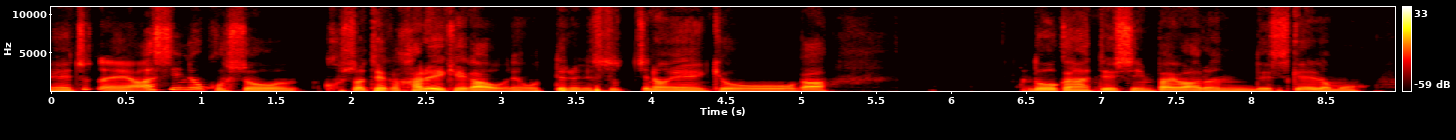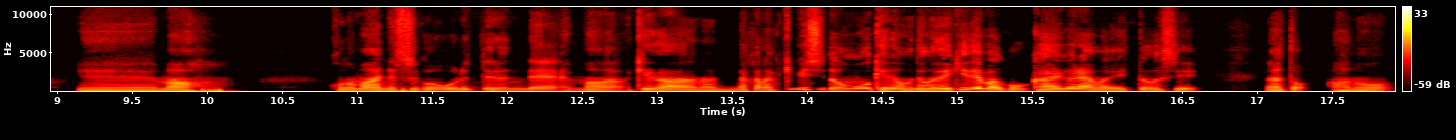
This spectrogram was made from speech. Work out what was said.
えー、ちょっとね、足の故障、故障っていうか軽い怪我をね、負ってるんで、そっちの影響が、どうかなっていう心配はあるんですけれども、えー、まあ、この前ね、すごい折れてるんで、まあ、怪我なんでなかなか厳しいと思うけども、でもできれば5回ぐらいまで行ってほしい。なんと、あの、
